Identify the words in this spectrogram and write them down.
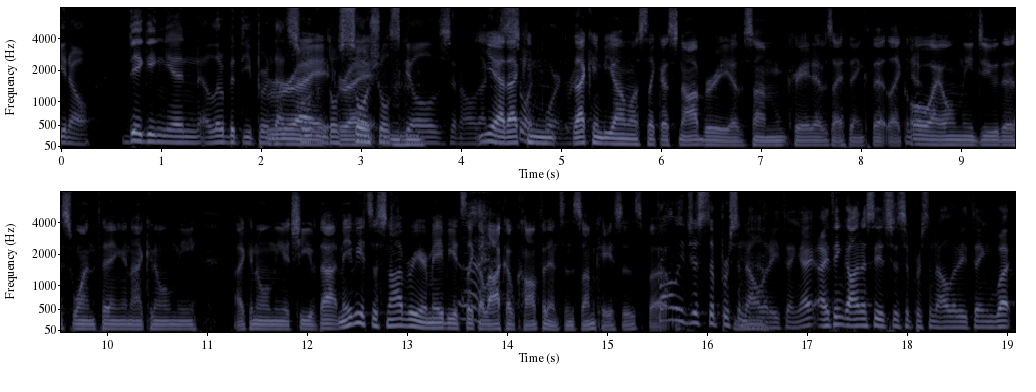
you know, digging in a little bit deeper in that so- those right. social skills and all that. yeah, that so can right? that can be almost like a snobbery of some creatives. I think that like, Yeah. oh, I only do this one thing, and I can only I can only achieve that. Maybe it's a snobbery or maybe it's like a lack of confidence in some cases, but Probably just a personality thing. I, I think honestly, it's just a personality thing. But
